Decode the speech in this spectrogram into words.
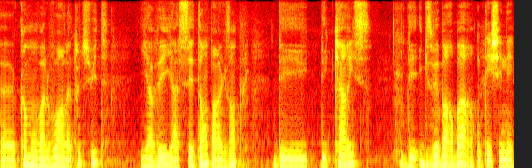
euh, comme on va le voir là tout de suite, il y avait il y a 7 ans par exemple des, des Caris, des XV barbares. Déchaînés.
